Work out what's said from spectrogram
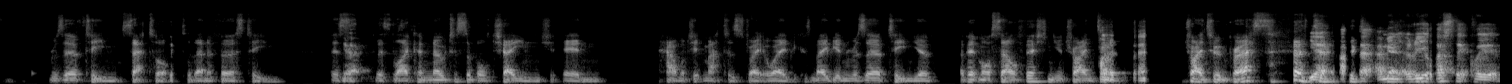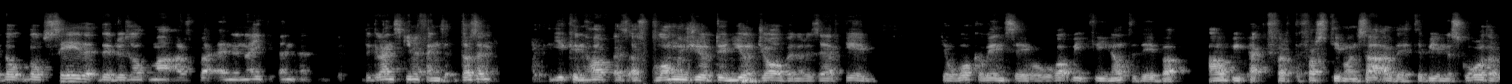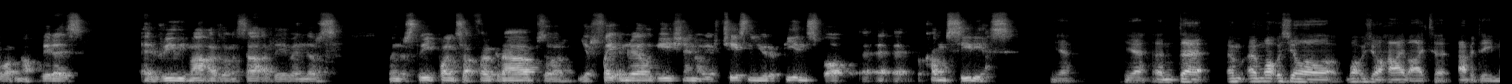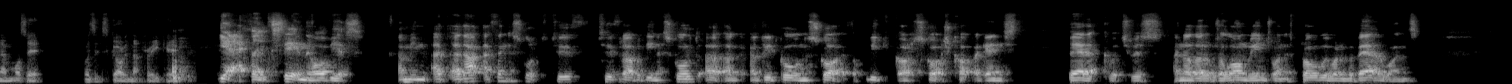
reserve team setup to then a first team, there's yeah. there's like a noticeable change in how much it matters straight away because maybe in reserve team you're a bit more selfish and you're trying to 100%. trying to impress. yeah, I mean, realistically, they'll, they'll say that the result matters, but in the night, in the grand scheme of things, it doesn't you can have as, as long as you're doing your job in a reserve game, you'll walk away and say, Well, we've got week three nil today, but I'll be picked for the first team on Saturday to be in the squad or whatnot. Whereas it really matters on a Saturday when there's when there's three points up for grabs or you're fighting relegation or you're chasing a European spot, it, it becomes serious. Yeah, yeah. And, uh, and and what was your what was your highlight at Aberdeen then? Was it was it scoring that free kick? Yeah, I think stating the obvious. I mean, I, I, I, think I scored two two for Aberdeen. I scored a, a, a good goal in the Scottish League or Scottish Cup against Berwick, which was another. It was a long range one. It's probably one of the better ones.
